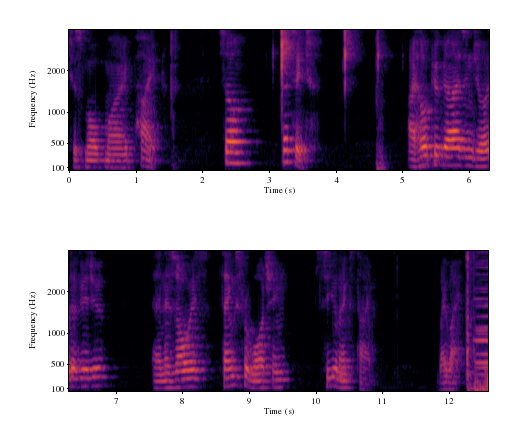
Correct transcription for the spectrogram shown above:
to smoke my pipe. So that's it. I hope you guys enjoyed the video and as always, thanks for watching. See you next time. Bye bye.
